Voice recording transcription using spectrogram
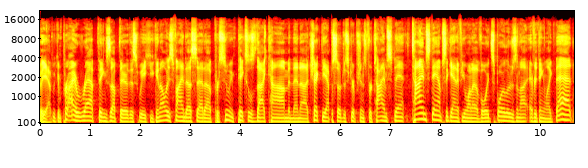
But yeah, we can probably wrap things up there this week. You can always find us at uh, pursuingpixels.com and then uh, check the episode descriptions for time timestamps again if you want to avoid spoilers and uh, everything like that.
